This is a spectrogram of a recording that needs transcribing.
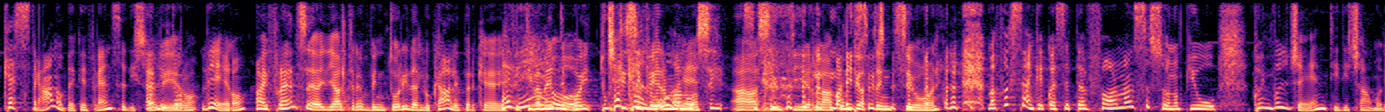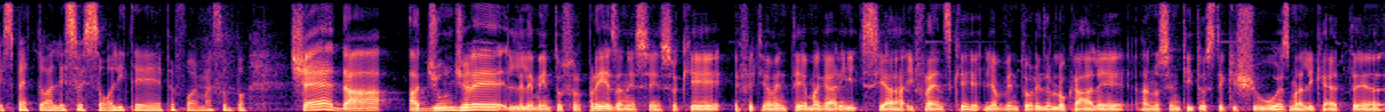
Che è strano perché Friends di È solito... vero. Vero? Ai Friends e agli altri avventori del locale perché È effettivamente vero, poi tutti c'è si calore. fermano sì, a Sì. sentirla con più attenzione. Ma forse anche queste performance sono più coinvolgenti, diciamo, rispetto alle sue solite performance un po'. C'è da aggiungere l'elemento sorpresa, nel senso che effettivamente magari sia i friends che gli avventori del locale hanno sentito Sticky Shoe e Smelly Cat eh,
